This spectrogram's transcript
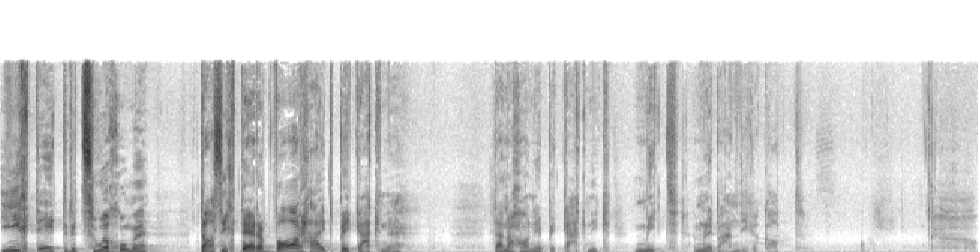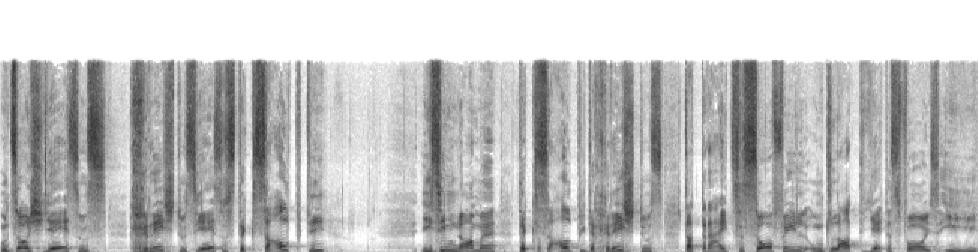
ich dort dazu komme, dass ich dieser Wahrheit begegne, dann habe ich eine Begegnung mit einem lebendigen Gott. Und so ist Jesus Christus, Jesus der Gesalbte, in seinem Namen, der Gesalbte, der Christus, da trägt es so viel und lädt jedes von uns ein,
